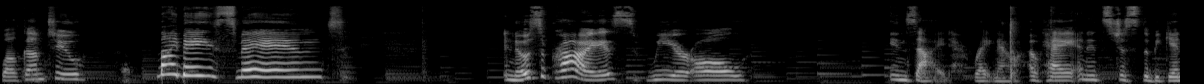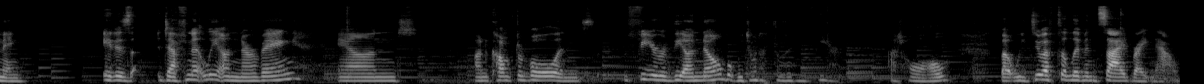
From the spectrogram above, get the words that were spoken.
Welcome to my basement. No surprise, we are all inside right now, okay? And it's just the beginning. It is definitely unnerving and uncomfortable and fear of the unknown, but we don't have to live in fear at all. But we do have to live inside right now.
